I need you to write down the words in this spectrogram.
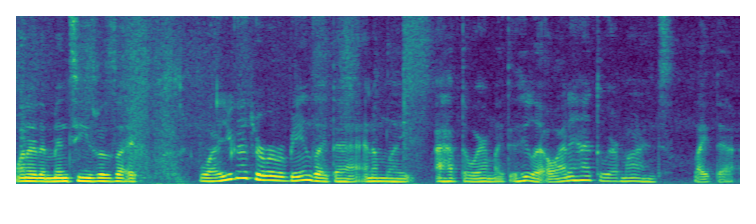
one of the mentees was like, why you got your rubber bands like that? And I'm like, I have to wear them like this. He's like, oh, I didn't have to wear mine like that.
